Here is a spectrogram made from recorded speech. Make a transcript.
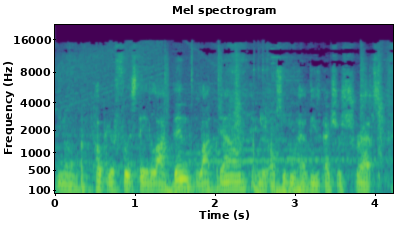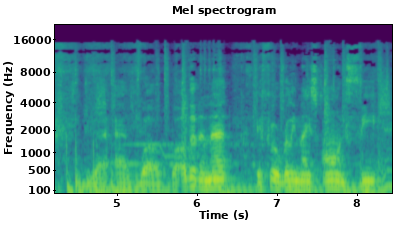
you know, help your foot stay locked in, locked down. And they also do have these extra straps to do that as well. But other than that, they feel really nice on feet.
